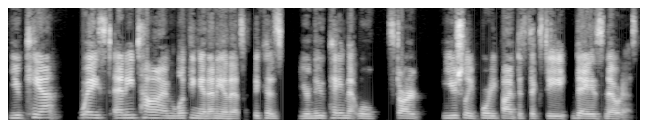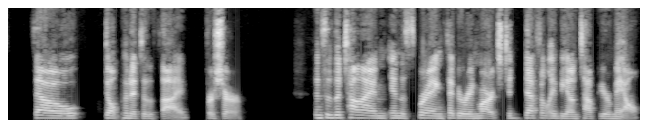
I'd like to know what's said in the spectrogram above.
you can't waste any time looking at any of this because your new payment will start usually 45 to 60 days notice. So don't put it to the side for sure. This is the time in the spring, February and March to definitely be on top of your mail.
